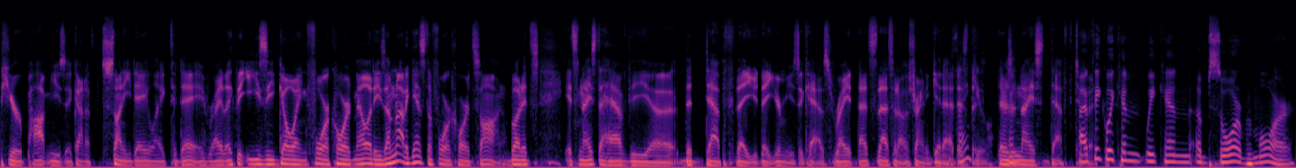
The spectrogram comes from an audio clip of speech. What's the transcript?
pure pop music on a sunny day like today, right? Like the easy going four chord melodies. I'm not against a four chord song, but it's it's nice to have the uh, the depth that you, that your music has, right? That's that's what I was trying to get at. Thank that you. There's a nice depth to I it. think we can we can absorb more.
